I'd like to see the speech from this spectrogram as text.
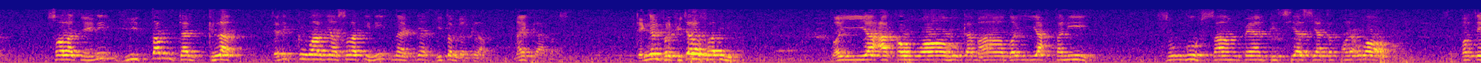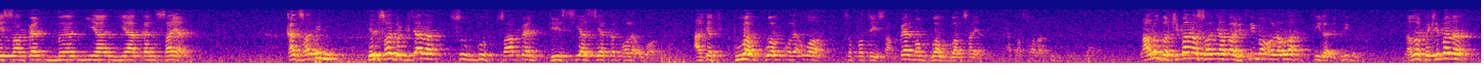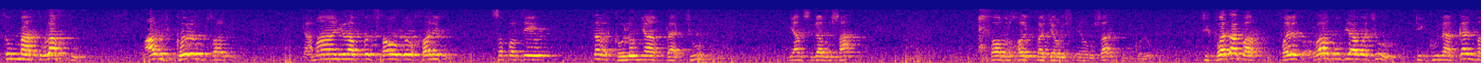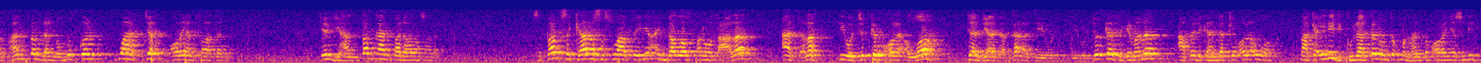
salatnya ini hitam dan gelap. Jadi keluarnya salat ini naiknya hitam dan gelap. Naik ke atas. Dengan berbicara salat ini. Dayya'akallahu kama dayya'tani. Sungguh sampean disia-siakan oleh Allah seperti sampai menyia-nyiakan saya. Kan saat ini. Jadi saya berbicara sungguh sampai disia-siakan oleh Allah. Artinya dibuang-buang oleh Allah seperti sampai membuang-buang saya. Kata sholat ini. Lalu bagaimana soalnya apa diterima oleh Allah? Tidak diterima. Lalu bagaimana? Summa tulaftu. Lalu digolong sholat ini. Kama yulafut saubul khalid. Seperti tergolongnya baju yang sudah rusak. Fabul khalq baju yang, rusak digulung dibuat apa? Rabu biawaju digunakan menghantam dan memukul wajah orang yang salat tadi. Jadi dihantamkan pada orang salat sebab segala sesuatu ini indah Allah Subhanahu wa taala adalah diwujudkan oleh Allah dan diadakan diwujudkan bagaimana apa yang dikehendaki oleh Allah. Maka ini digunakan untuk menghantam orangnya sendiri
